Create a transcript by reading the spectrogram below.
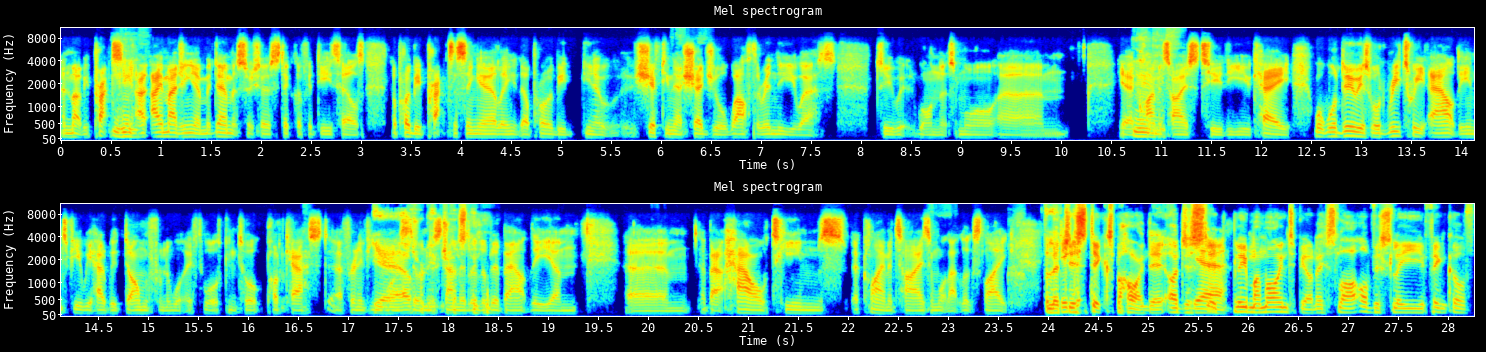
and might be practicing. Mm-hmm. I, I, imagine, you know, McDermott's such a stickler for details. They'll probably be practicing early. They'll probably be, you know, shifting their schedule whilst they're in the US to one that's more um, yeah, acclimatized mm. to the UK. What we'll do is we'll retweet out the interview we had with Dom from the If the Walls Can Talk podcast uh, for any of you yeah, who wants to understand a little bit about the um, um, about how teams acclimatize and what that looks like. The logistics behind it, I just yeah. it blew my mind to be honest. Like obviously you think of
